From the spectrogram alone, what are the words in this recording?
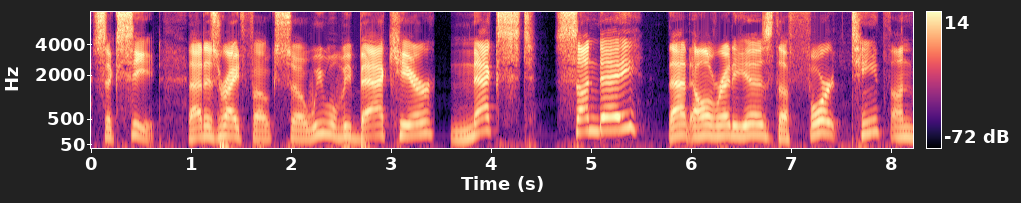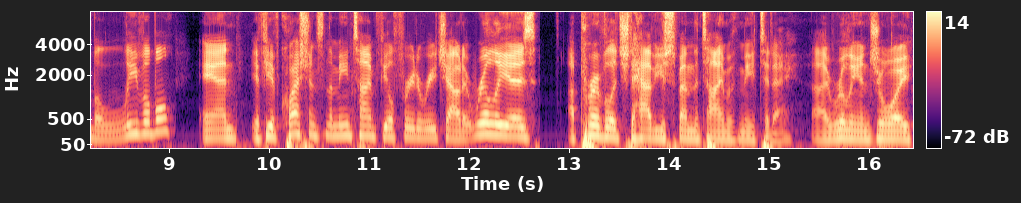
succeed. That is right, folks. So we will be back here next Sunday. That already is the 14th. Unbelievable. And if you have questions in the meantime, feel free to reach out. It really is a privilege to have you spend the time with me today. I really enjoy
